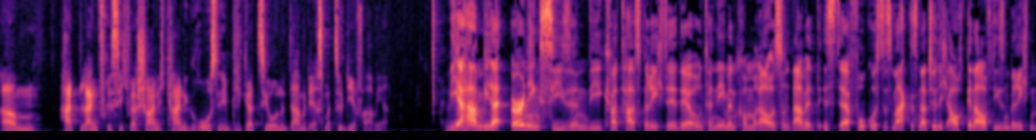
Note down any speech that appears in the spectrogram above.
ähm, hat langfristig wahrscheinlich keine großen Implikationen und damit erstmal zu dir, Fabian. Wir haben wieder Earnings Season. Die Quartalsberichte der Unternehmen kommen raus und damit ist der Fokus des Marktes natürlich auch genau auf diesen Berichten.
